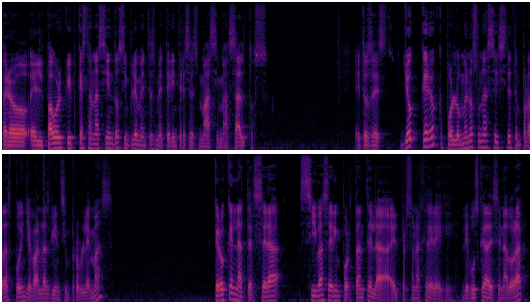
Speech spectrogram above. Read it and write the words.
Pero el power creep que están haciendo simplemente es meter intereses más y más altos. Entonces, yo creo que por lo menos unas 6-7 temporadas pueden llevarlas bien sin problemas. Creo que en la tercera sí va a ser importante el personaje de, búsqueda de senadora,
